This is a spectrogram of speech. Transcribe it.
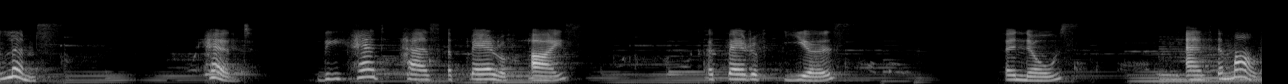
limbs. Head. The head has a pair of eyes, a pair of ears, a nose and a mouth.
